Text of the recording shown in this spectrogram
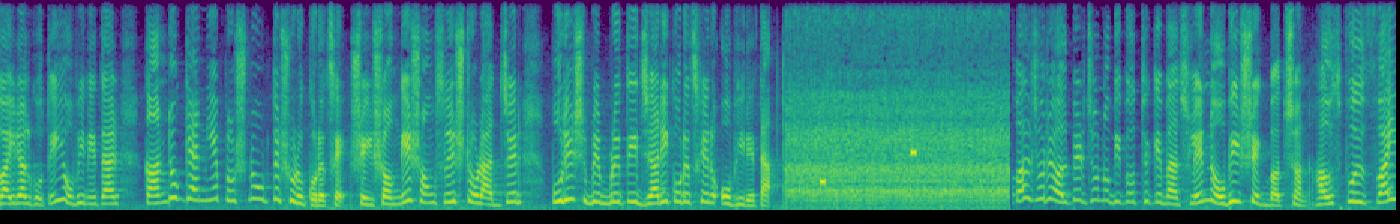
ভাইরাল হতেই অভিনেতার কাণ্ডজ্ঞান নিয়ে প্রশ্ন উঠতে শুরু করেছে। সেই সঙ্গে সংশ্লিষ্ট রাজ্যের পুলিশ বিবৃতি জারি করেছেন অভিনেতা। কপাল জোরে অল্পের জন্য বিপদ থেকে বাঁচলেন অভিষেক বচ্চন। হাউসফুল ফাইভ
